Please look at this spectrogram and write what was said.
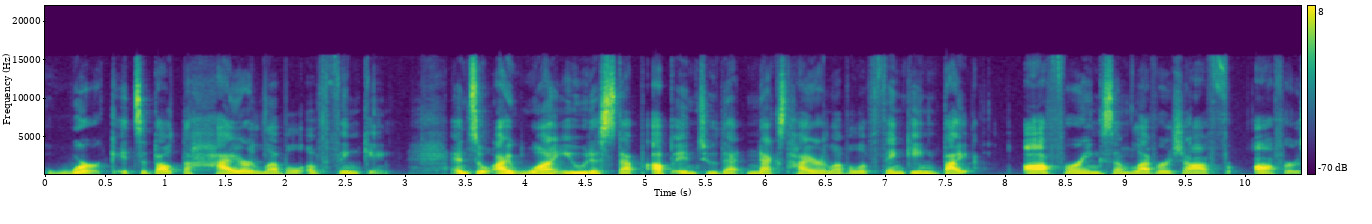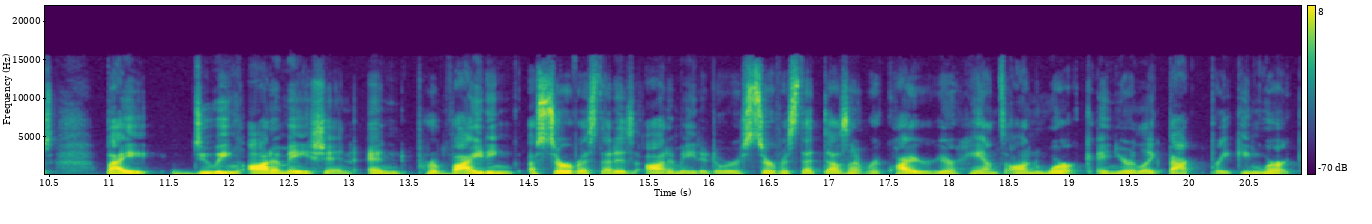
work, it's about the higher level of thinking. And so I want you to step up into that next higher level of thinking by offering some leverage off- offers, by doing automation and providing a service that is automated or a service that doesn't require your hands on work and you're like back-breaking work.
